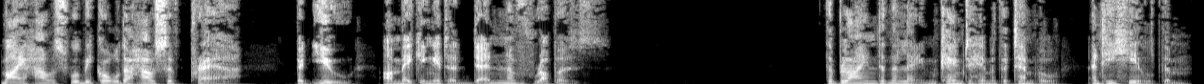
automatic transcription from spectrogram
My house will be called a house of prayer, but you are making it a den of robbers. The blind and the lame came to him at the temple, and he healed them.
